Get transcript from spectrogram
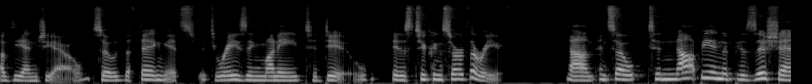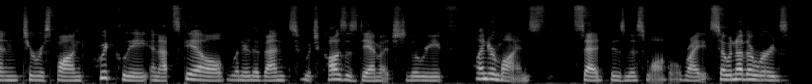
of the NGO, so the thing it's it's raising money to do, is to conserve the reef. Um, and so to not be in a position to respond quickly and at scale when an event which causes damage to the reef undermines said business model, right? So in other words,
